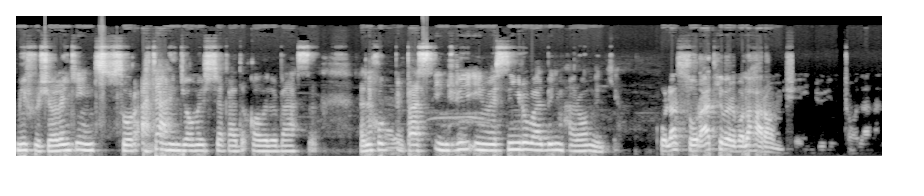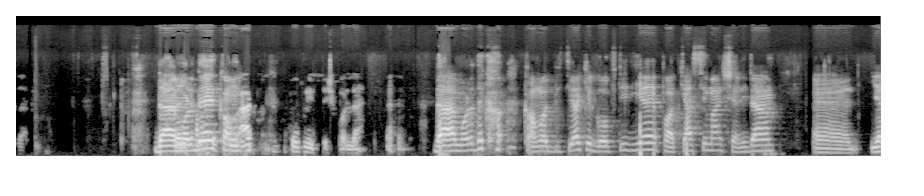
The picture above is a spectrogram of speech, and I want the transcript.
میفروشه. حالا اینکه این سرعت انجامش چقدر قابل بحثه. ولی خب آره. پس اینجوری investing رو باید بگیم حرامه دیگه. کلا سرعت که بره بالا حرام میشه اینجوری شما در نظر در مورد کام... خوب نیستش کلا. در مورد commodity ها که گفتید یه پادکستی من شنیدم یه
